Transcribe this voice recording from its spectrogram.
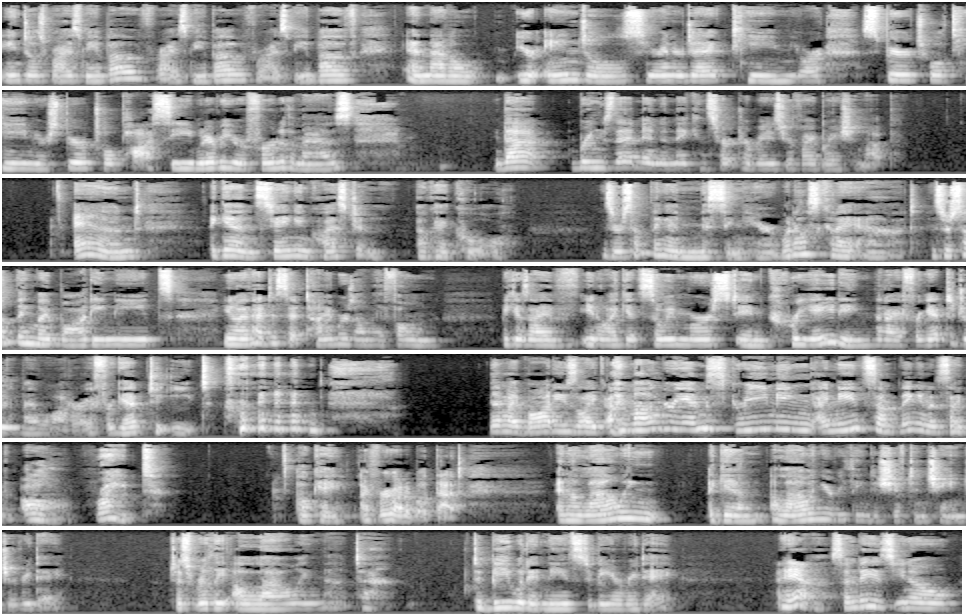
Angels rise me above, rise me above, rise me above. And that'll, your angels, your energetic team, your spiritual team, your spiritual posse, whatever you refer to them as, that brings them in and they can start to raise your vibration up. And again, staying in question. Okay, cool. Is there something I'm missing here? What else could I add? Is there something my body needs? You know, I've had to set timers on my phone because I've, you know, I get so immersed in creating that I forget to drink my water. I forget to eat. and, my body's like, I'm hungry, I'm screaming, I need something. And it's like, oh, right. Okay, I forgot about that. And allowing, again, allowing everything to shift and change every day. Just really allowing that to, to be what it needs to be every day. And yeah, some days, you know,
